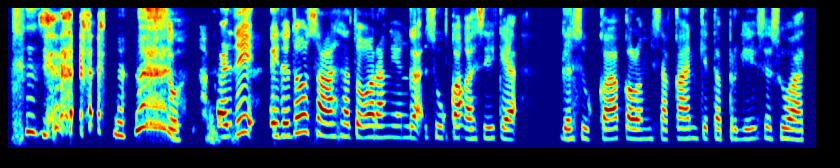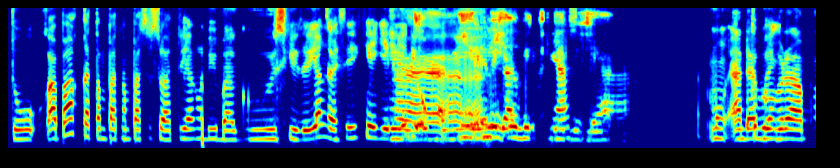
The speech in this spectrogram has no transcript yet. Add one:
Berarti itu tuh salah satu orang yang nggak suka gak sih? Kayak gak suka kalau misalkan kita pergi sesuatu apa ke tempat-tempat sesuatu yang lebih bagus gitu ya nggak sih kayak jadi Iya. diomongin iya lebih ya ada Kebany- beberapa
